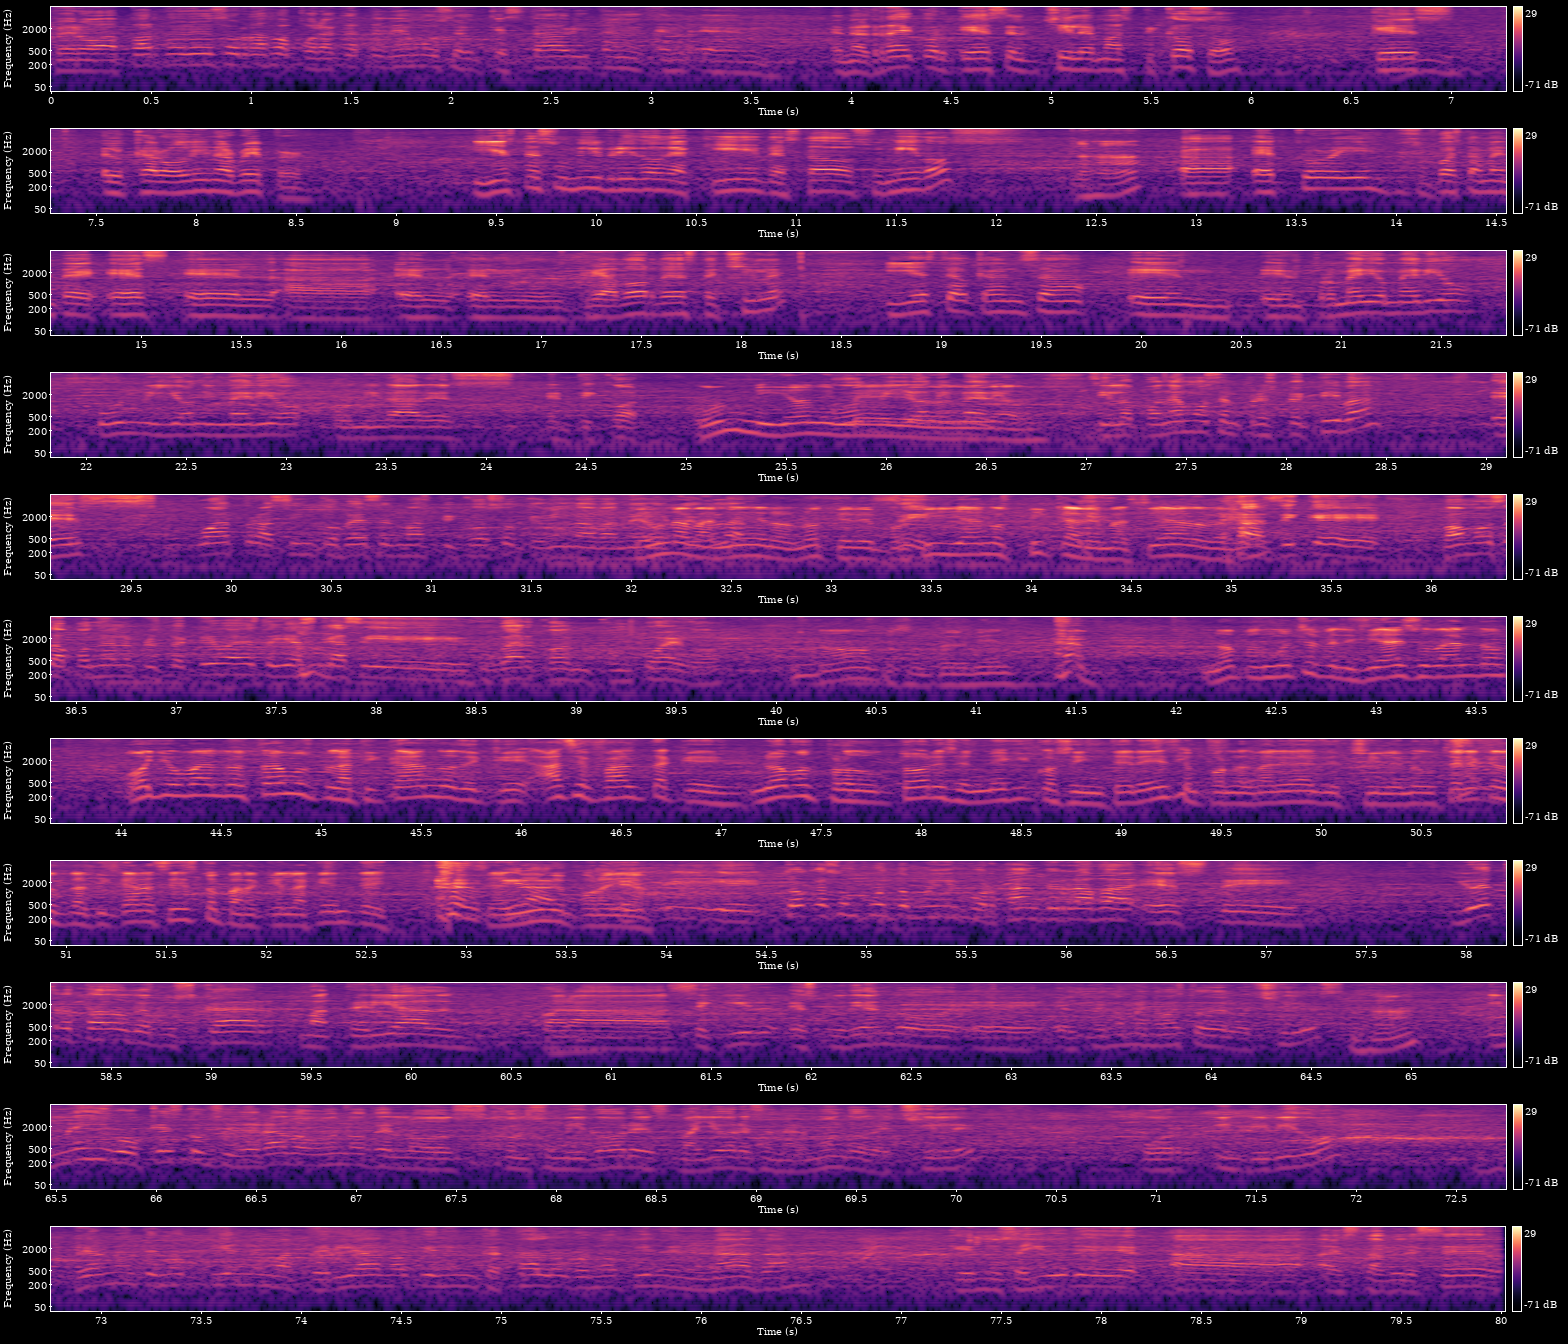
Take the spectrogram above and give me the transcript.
Pero aparte de eso, Rafa, por acá tenemos el que está ahorita en, en- en- en el récord, que es el chile más picoso, que es el Carolina Reaper. Y este es un híbrido de aquí, de Estados Unidos. Ajá. Ah, Ed Curry supuestamente es el, ah, el- el creador de este chile y este alcanza en, en promedio medio un millón y medio unidades en picor. Un millón y un medio millón y medio. Si lo ponemos en perspectiva, es cuatro a cinco veces más picoso que un habanero. un regular. habanero, ¿no? Que de por sí. Sí. ya nos pica demasiado, ¿verdad? Así que vamos a ponerlo en perspectiva, esto ya es casi jugar con, con fuego. No, pues súper bien. No, pues muchas felicidades, Ubaldo. Oye, Ubaldo, estábamos platicando de que hace falta que nuevos productores en México se interesen por las variedades de Chile. Me gustaría que nos platicaras esto para que la gente se Mira, anime por allá. eh, eh, tocas un punto muy importante, Rafa. Este, yo he tratado de buscar material para seguir estudiando eh, el fenómeno esto de los chiles. Ajá. Y México, que es considerado uno de los consumidores mayores en el mundo de chile por individuo, realmente no tiene material, no tiene un catálogo, no tiene nada que nos ayude a, a establecer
